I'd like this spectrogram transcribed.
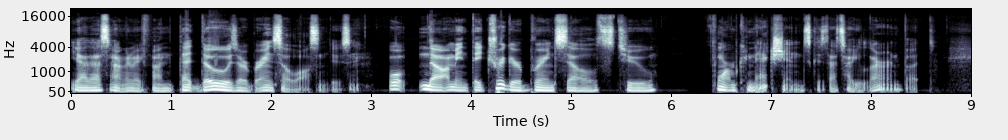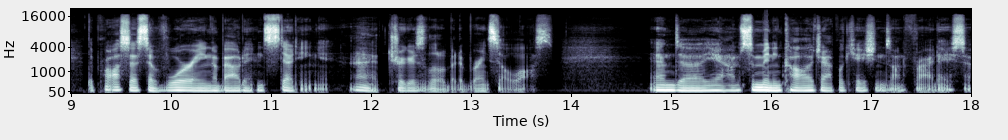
Yeah, that's not going to be fun. That those are brain cell loss inducing. Well, no, I mean they trigger brain cells to form connections because that's how you learn. But the process of worrying about it and studying it eh, triggers a little bit of brain cell loss. And uh, yeah, I'm submitting college applications on Friday, so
